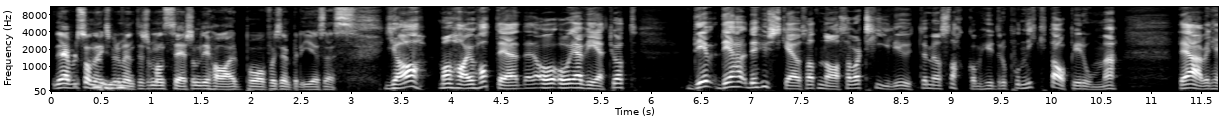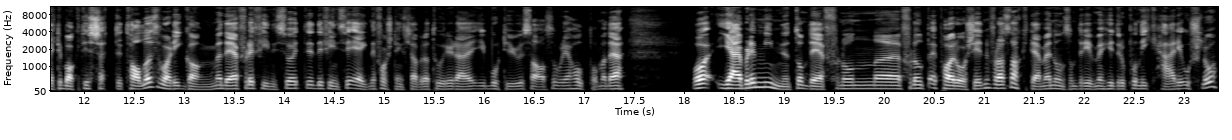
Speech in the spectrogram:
det er vel sånne eksperimenter som man ser som de har på f.eks. ISS? Ja, man har jo hatt det. Det- Og, og jeg vet jo at det, det, det husker jeg også at NASA var tidlig ute med å snakke om hydroponikk da oppe i rommet. Det er vel helt tilbake til 70-tallet, så var de i gang med det. For det finnes jo, jo egne forskningslaboratorier der borte i USA også, hvor de har holdt på med det. Og jeg ble minnet om det for, noen, eh, for noen, et par år siden, for da snakket jeg med noen som driver med hydroponikk her i Oslo,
